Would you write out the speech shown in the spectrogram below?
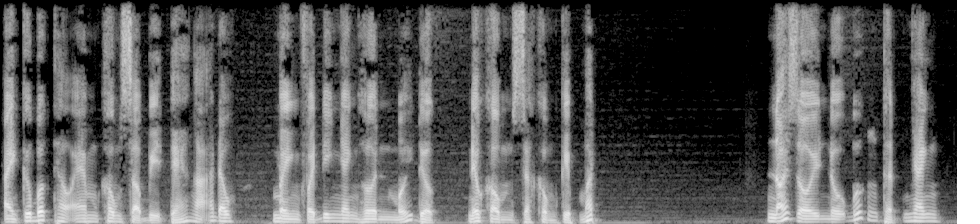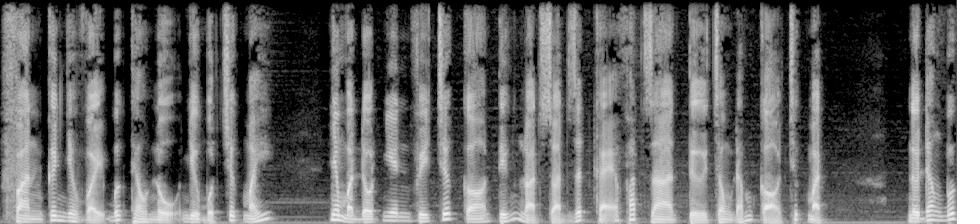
Anh cứ bước theo em không sợ bị té ngã đâu. Mình phải đi nhanh hơn mới được, nếu không sẽ không kịp mất. Nói rồi nụ bước thật nhanh, Phan cứ như vậy bước theo nụ như một chiếc máy. Nhưng mà đột nhiên phía trước có tiếng loạt soạt rất khẽ phát ra từ trong đám cỏ trước mặt. nội đang bước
